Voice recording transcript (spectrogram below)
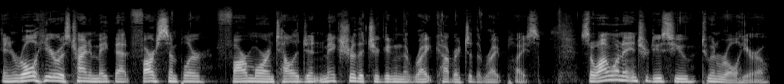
And Enroll Hero is trying to make that far simpler, far more intelligent, and make sure that you're getting the right coverage at the right place. So I want to introduce you to Enroll Hero.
